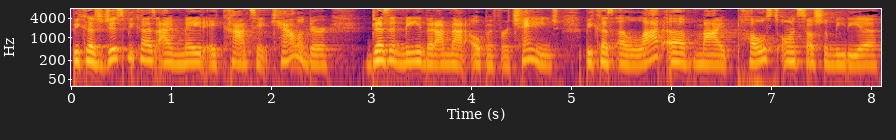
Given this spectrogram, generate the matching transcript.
Because just because I made a content calendar doesn't mean that I'm not open for change. Because a lot of my posts on social media,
